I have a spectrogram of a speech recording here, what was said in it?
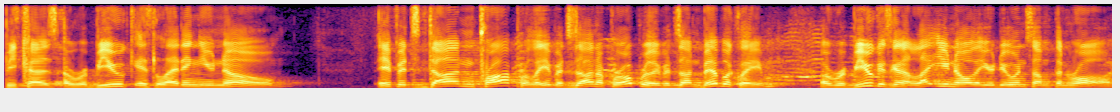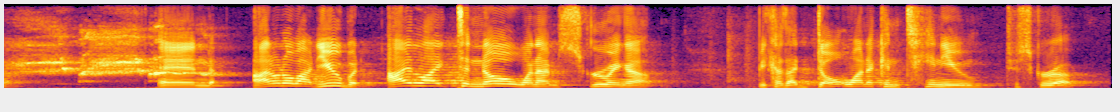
Because a rebuke is letting you know if it's done properly, if it's done appropriately, if it's done biblically, a rebuke is going to let you know that you're doing something wrong. And I don't know about you, but I like to know when I'm screwing up because I don't want to continue to screw up.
